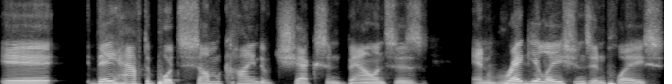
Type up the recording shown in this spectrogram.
It they have to put some kind of checks and balances and regulations in place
